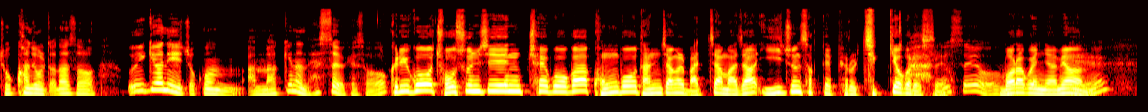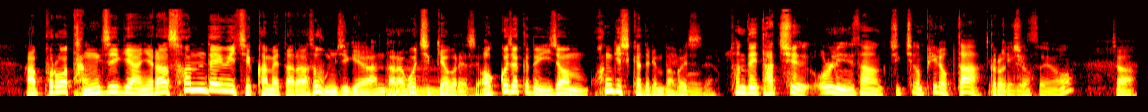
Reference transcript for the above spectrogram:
좋고 안 좋을 떠나서 의견이 조금 안 맞기는 했어요, 계속. 그리고 조순진 최고가 공보단장을 맡자마자 이준석 대표를 직격을 했어요. 했어요. 뭐라고 했냐면 네. 앞으로 당직이 아니라 선대위 직함에 따라서 움직여야 한다라고 음. 직격을 했어요. 엊그저께도 이 점 환기시켜 드린 바가 뭐 있어요. 선대위 다치 올린 이상 직책은 필요 없다. 이렇게 그렇죠. 얘기했어요. 자,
